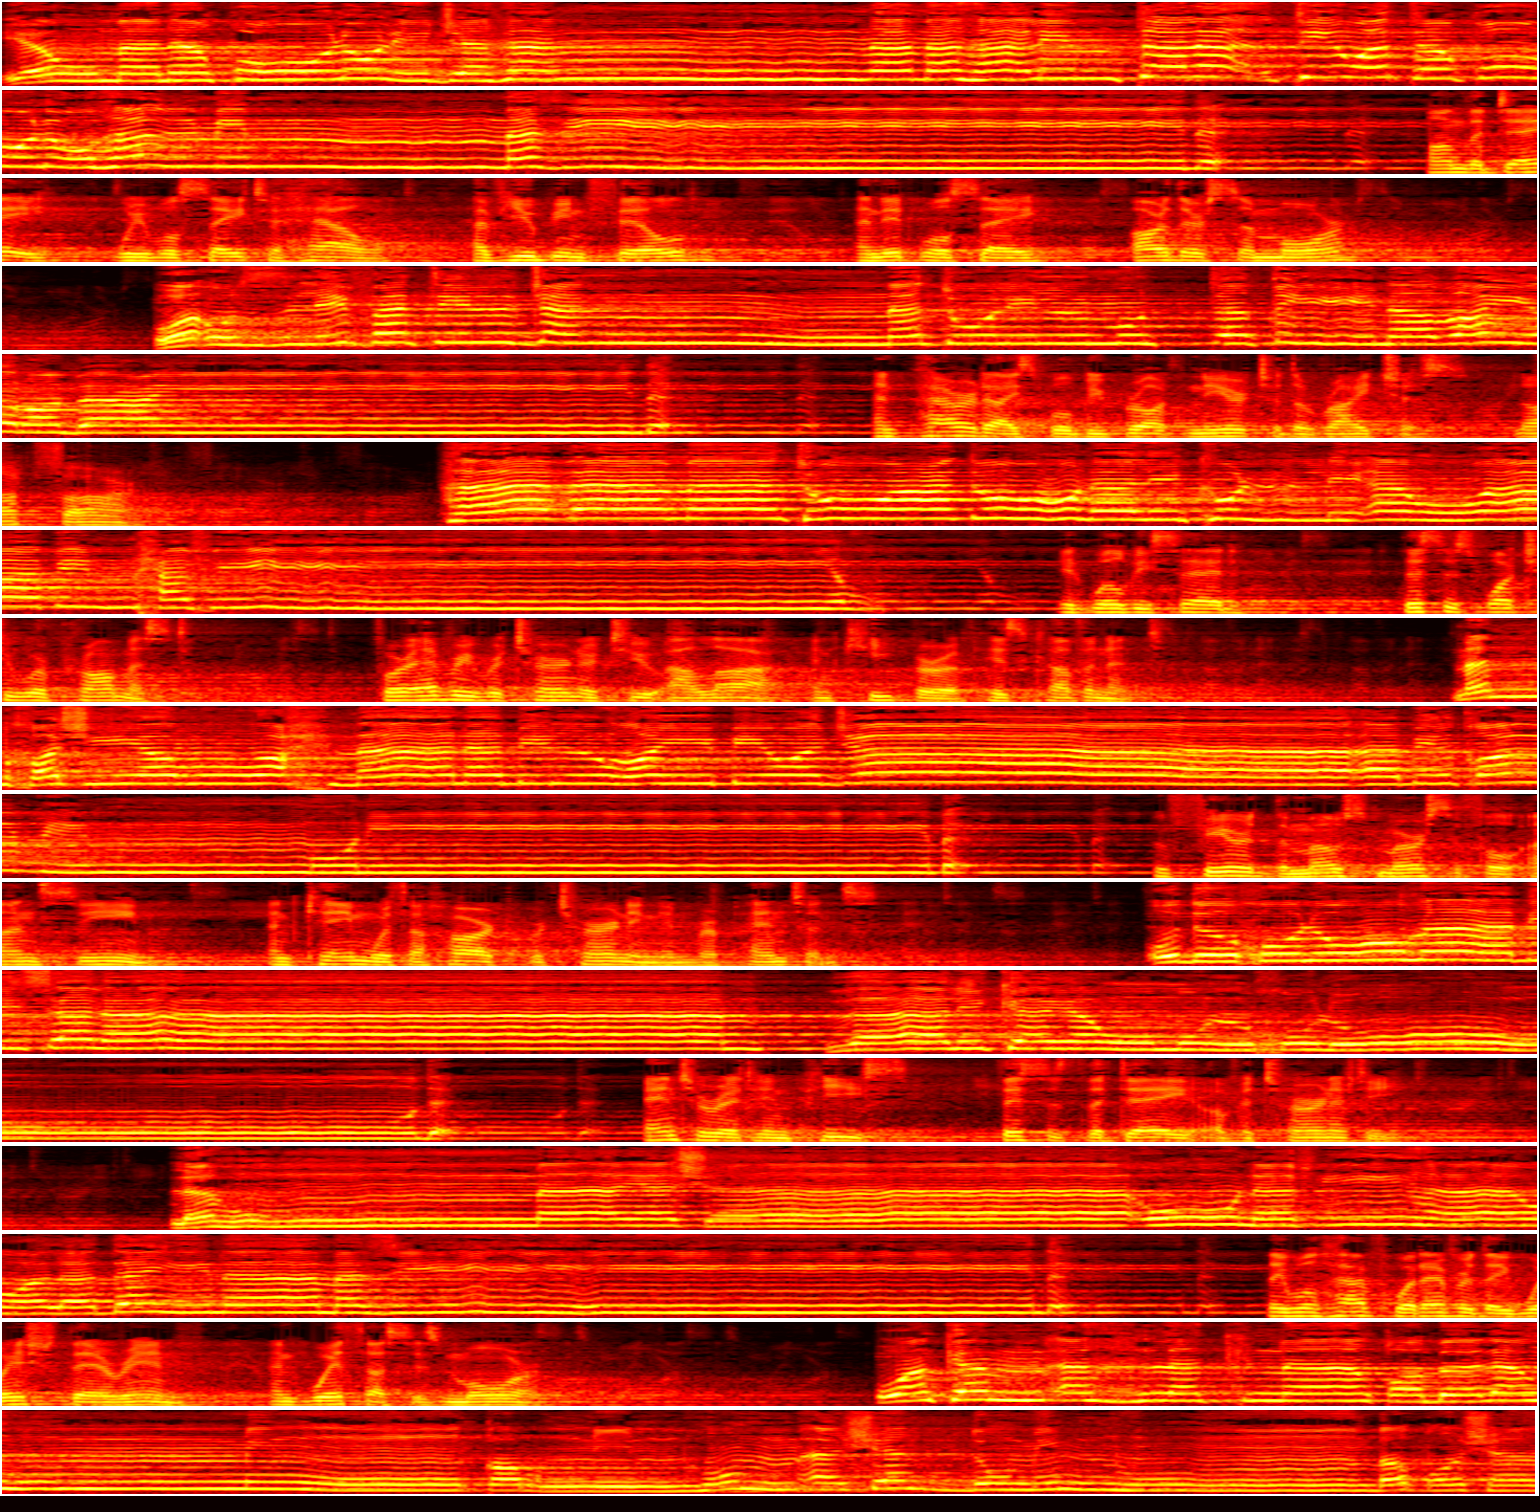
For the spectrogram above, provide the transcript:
يوم نقول لجهنم هل امتلأت وتقول هل من مزيد On the day, we will say to hell, Have you been filled? And it will say, Are there some more? وأزلفت الجنة للمتقين للمتقين غير بعيد And paradise will be brought near to the righteous, not far. هذا ما توعدون لكل أواب حفيظ It will be said, This is what you were promised, for every returner to Allah and keeper of His covenant. من خشي الرحمن بالغيب وجاء بقلب منيب who feared the most merciful unseen and came with a heart returning in repentance. ادخلوها بسلام ذلك يوم الخلود Enter it in peace. This is the day of eternity. لهم ما يشاءون فيها ولدينا مزيد They will have whatever they wish therein, and with us is more. وكم اهلكنا قبلهم من قرن هم اشد منهم بطشا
